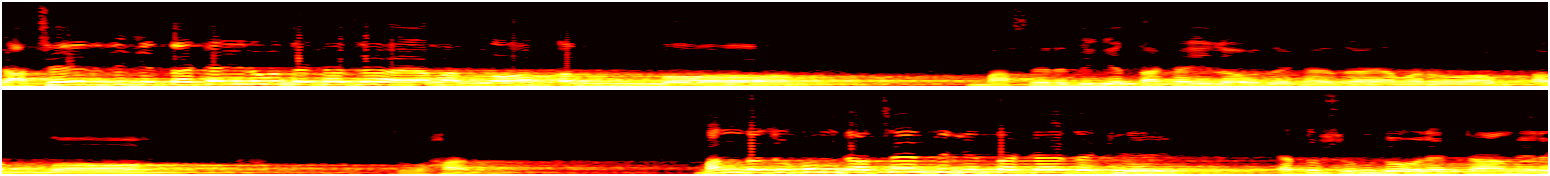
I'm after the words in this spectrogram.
গাছের দিকে তাকাইলেও দেখা যায় আমার রব আল্লাহ। মাছের দিকে তাকাইলেও দেখা যায় আমার রব আল্লাহ। সুবহান বান্দা যখন গাছের দিকে তাকায় দেখে, এত সুন্দর একটা আমের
